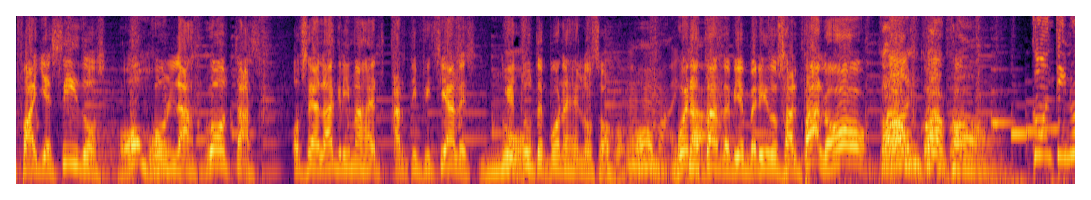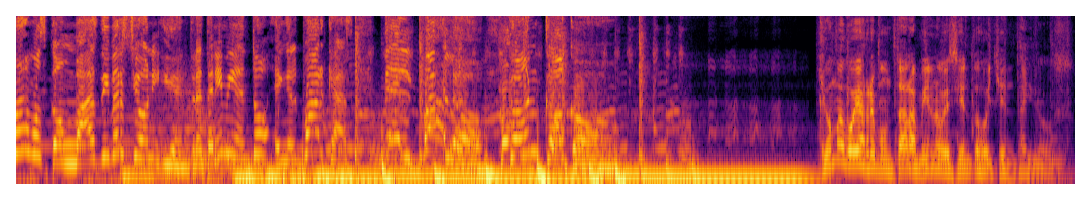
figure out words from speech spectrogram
fallecidos con las gotas, o sea, lágrimas art- artificiales que tú te pones en los ojos. Oh, my Buenas tardes, bienvenidos al Palo Con Coco. Continuamos con más diversión y entretenimiento en el podcast del Palo con Coco. Yo me voy a remontar a 1982.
